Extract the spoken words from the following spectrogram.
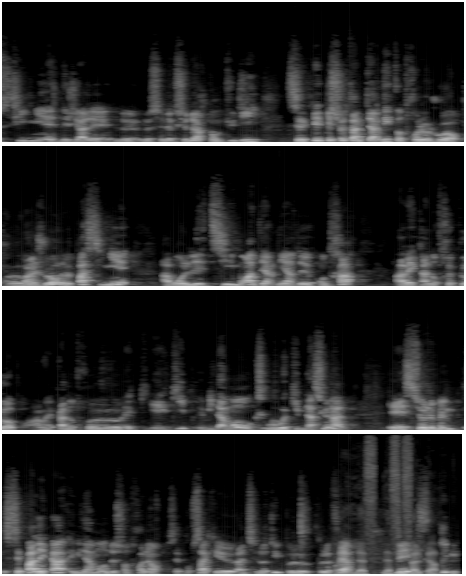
signé déjà le, sélectionneur. Comme tu dis, c'est quelque chose d'interdit entre le joueur. Euh, un joueur ne peut pas signer avant les six mois derniers de contrat avec un autre club, avec une autre équipe, évidemment, ou, équipe nationale. Et ce n'est pas le cas, évidemment, de son entraîneur. C'est pour ça qu'Ancelotti peut, peut le faire. la, FIFA le permet.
